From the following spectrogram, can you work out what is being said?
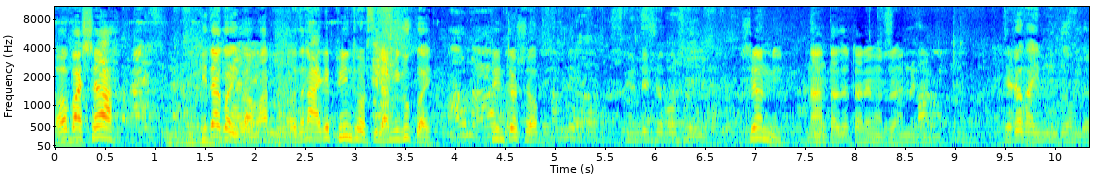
ও বাদশা কিতা কইবা আমার ওজন আগে প্রিন্ট করছিলাম আমি কই প্রিন্টার সব শিওর নি না তাদের টারে মাররা যেটা ভাই মুতো আমরা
